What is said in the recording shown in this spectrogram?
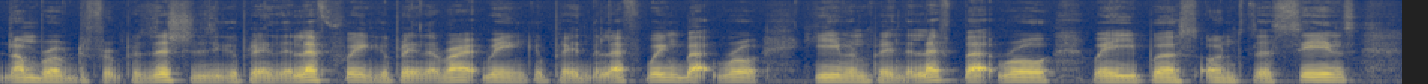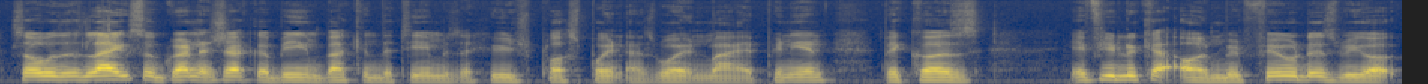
number of different positions. He can play in the left wing, he can play in the right wing, he can play in the left wing back row, he even play in the left back row where he bursts onto the scenes. So the likes of Granit Xhaka being back in the team is a huge plus point as well in my opinion because if you look at our midfielders, we got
